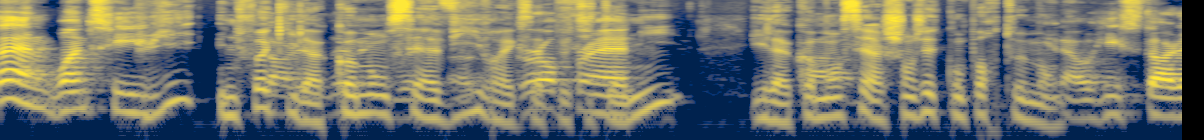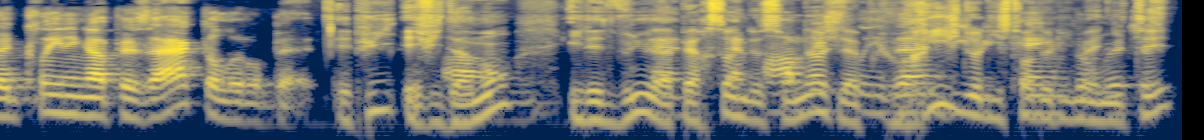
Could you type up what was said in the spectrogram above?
Puis, une fois qu'il a commencé à vivre avec sa petite amie, il a commencé à changer de comportement. Et puis, évidemment, Um, il est devenu la personne de son âge la plus riche de l'histoire de l'humanité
